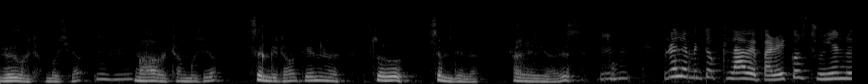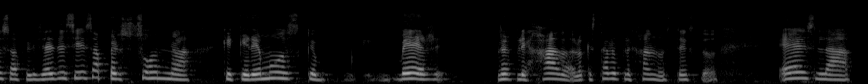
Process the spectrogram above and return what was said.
Lūgā chāmbu xia, ngāgā chāmbu xia, sēngā chāmbu, tēnā tsō sēmdila, rāli rīs. Un elemento clave para ir construyendo esa felicidad, es decir, esa persona que queremos que, que ver reflejada, lo que está reflejado en los textos, es la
